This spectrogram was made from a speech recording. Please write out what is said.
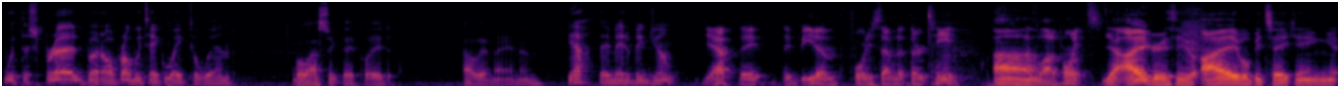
with the spread, but I'll probably take Wake to win. Well, last week they played Alabama A&M. Yeah, they made a big jump. Yeah, they they beat him forty-seven to thirteen. Um, That's a lot of points. Yeah, I agree with you. I will be taking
